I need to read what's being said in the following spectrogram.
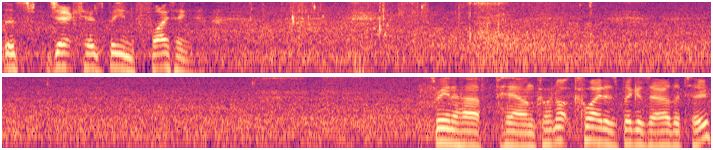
This jack has been fighting. Three and a half pound, not quite as big as our other two.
